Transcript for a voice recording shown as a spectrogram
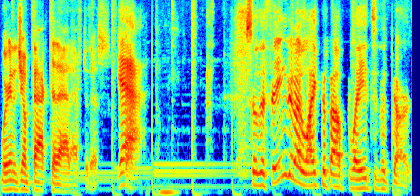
Thing. We're gonna jump back to that after this. Yeah. So the thing that I liked about Blades in the Dark,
